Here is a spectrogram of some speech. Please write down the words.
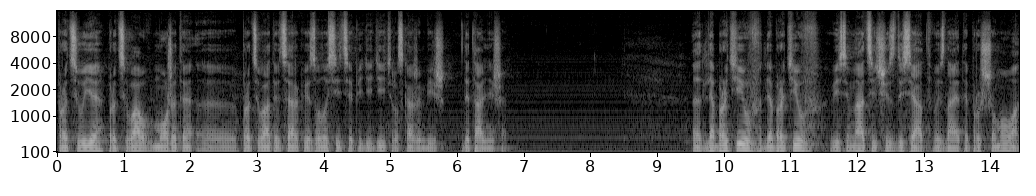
працює, працював, можете е, працювати в церкві, зголосіться, підійдіть, розкажемо більш детальніше. Для братів, для братів 1860, ви знаєте про що мова.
